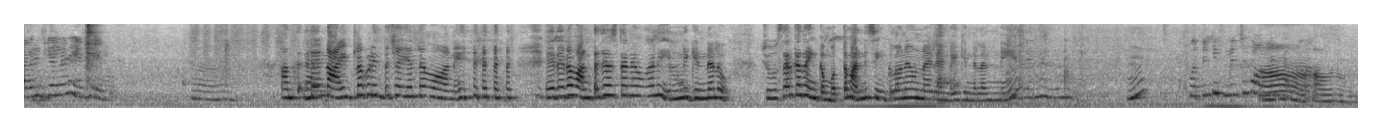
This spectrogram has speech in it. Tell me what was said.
ఎవరింటికి వెళ్ళినా ఏం చేయను అంత. నేను నా ఇంట్లో కూడా ఇంత చెయ్యలేమో అని ఏదైనా వంట చేస్తానేమో కానీ ఇన్ని గిన్నెలు. చూసారు కదా ఇంకా మొత్తం అన్ని సింక్లోనే ఉన్నాయిలేండి గిన్నెలన్నీ. అవును.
